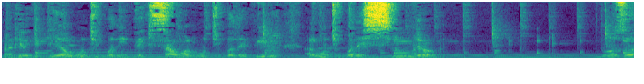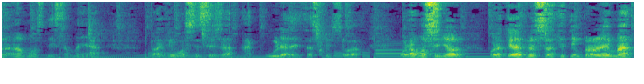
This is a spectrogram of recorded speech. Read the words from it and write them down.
para aquele que tem algum tipo de infecção, algum tipo de vírus, algum tipo de síndrome. Nós oramos nesta manhã para que você seja a cura destas pessoas. Oramos, Senhor, por aquelas pessoas que têm problema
